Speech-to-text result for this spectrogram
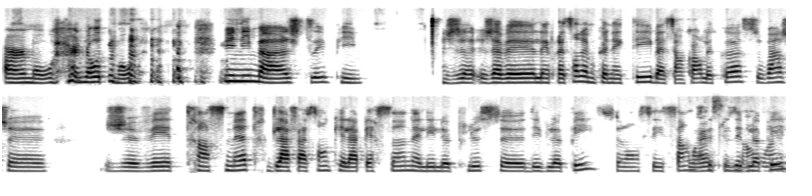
Un mot, un autre mot, une image, tu sais. Puis j'avais l'impression de me connecter, ben, c'est encore le cas. Souvent, je, je vais transmettre de la façon que la personne, elle est le plus euh, développée, selon ses sens, c'est plus développé.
